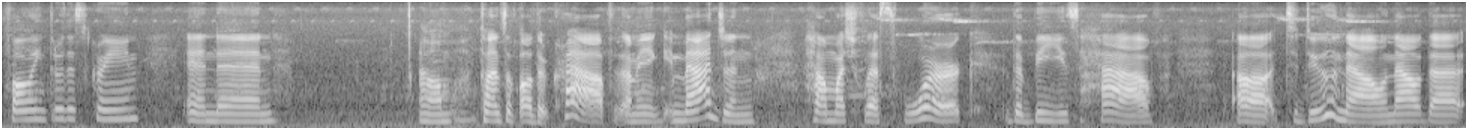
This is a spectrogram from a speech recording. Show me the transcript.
falling through the screen. And then um, tons of other crap. I mean, imagine how much less work the bees have uh, to do now, now that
